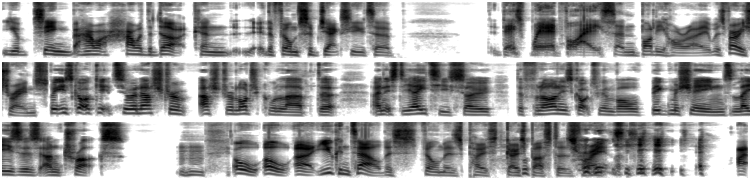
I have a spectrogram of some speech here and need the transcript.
You're seeing Howard, Howard the Duck, and the film subjects you to this weird voice and body horror. It was very strange. But he's got to get to an astro astrological lab that, and it's the 80s, so the finale's got to involve big machines, lasers, and trucks. Hmm Oh, oh, uh, you can tell this film is post Ghostbusters, right? yeah. I,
